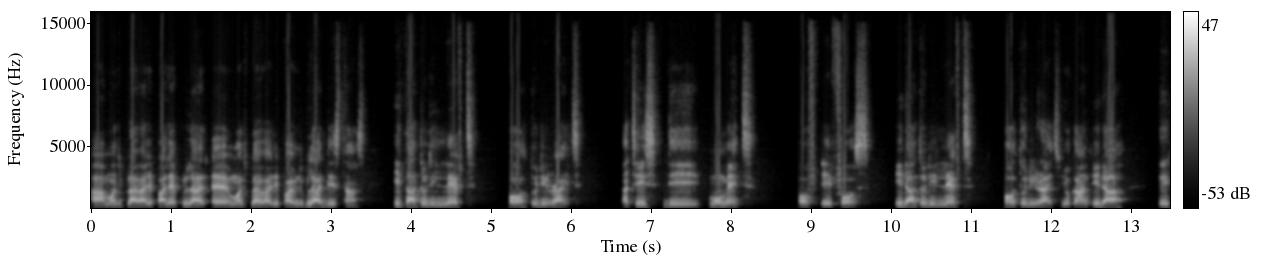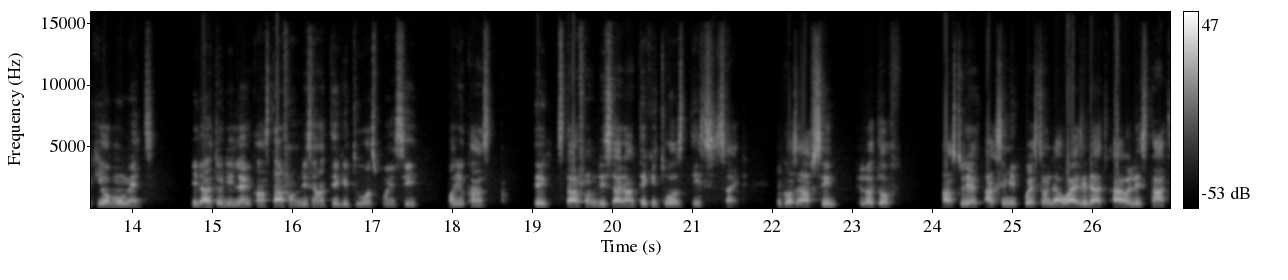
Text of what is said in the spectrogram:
uh, multiplied by the perpendicular uh, multiplied by the perpendicular distance either to the left or to the right. That is the moment of a force either to the left or to the right. You can either take your moment either to the left. You can start from this and take it towards point C, or you can take start from this side and take it towards this side. Because I have seen a lot of our students asking me question that why is it that I always start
